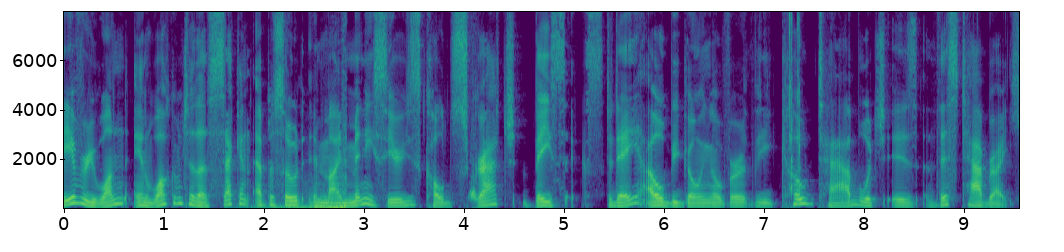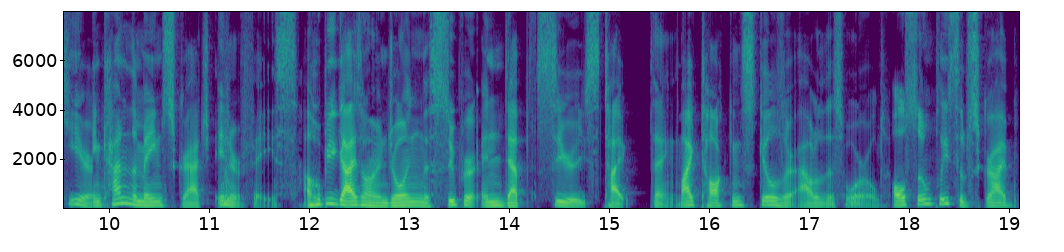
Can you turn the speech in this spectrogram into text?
Hey everyone, and welcome to the second episode in my mini series called Scratch Basics. Today I will be going over the code tab, which is this tab right here, and kind of the main Scratch interface. I hope you guys are enjoying this super in-depth series type thing. My talking skills are out of this world. Also, please subscribe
